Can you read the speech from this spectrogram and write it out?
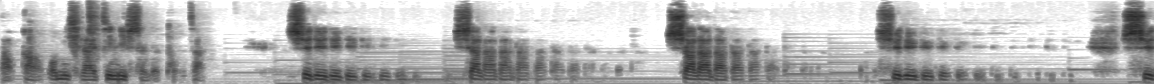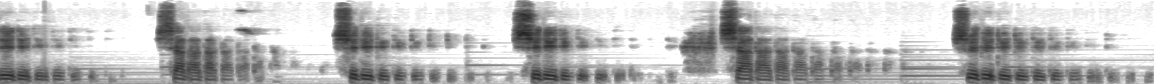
祷告，我们一起来经历神的同在。嘘哩哩哩哩哩哩，沙啦啦啦啦啦啦啦啦，沙啦啦啦啦啦啦啦，嘘哩哩哩哩哩哩哩哩，嘘哩哩哩哩哩哩，下哒哒哒哒哒哒，嘘哩哩哩哩哩哩哩，嘘哩哩哩哩哩哩哩，沙啦啦啦啦啦啦啦，嘘哩哩哩哩哩哩哩哩，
